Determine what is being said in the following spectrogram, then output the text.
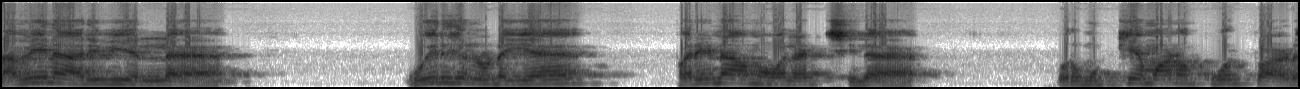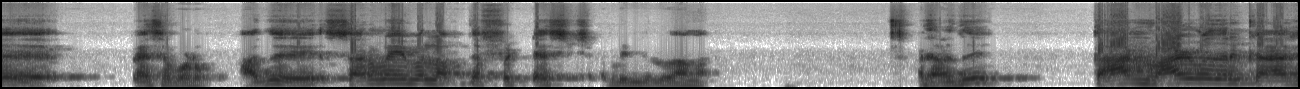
நவீன அறிவியல்ல உயிர்களுடைய பரிணாம வளர்ச்சியில ஒரு முக்கியமான கோட்பாடு பேசப்படும். அது சர்வைவல் ஆஃப் த ஃபிட்டஸ்ட் அப்படின்னு சொல்லுவாங்க. அதாவது தான் வாழ்வதற்காக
